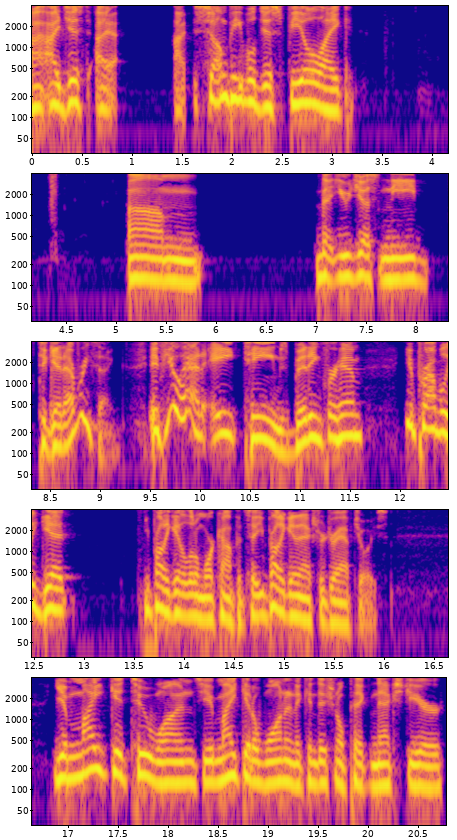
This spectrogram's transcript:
I, I just I, I some people just feel like um that you just need to get everything. If you had eight teams bidding for him, you probably get you probably get a little more compensation. You probably get an extra draft choice. You might get two ones. You might get a one and a conditional pick next year,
